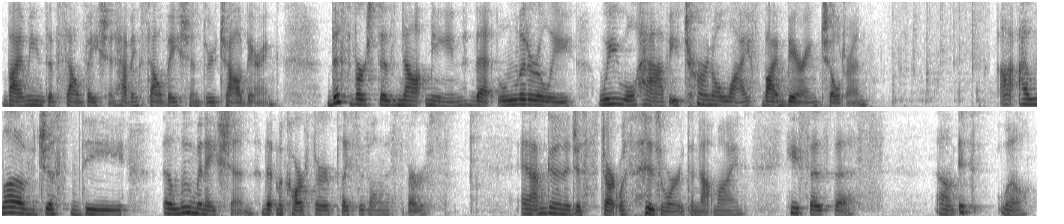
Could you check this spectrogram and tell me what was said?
by means of salvation, having salvation through childbearing. This verse does not mean that literally we will have eternal life by bearing children. I love just the illumination that MacArthur places on this verse. And I'm going to just start with his words and not mine. He says this um, It's, well,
